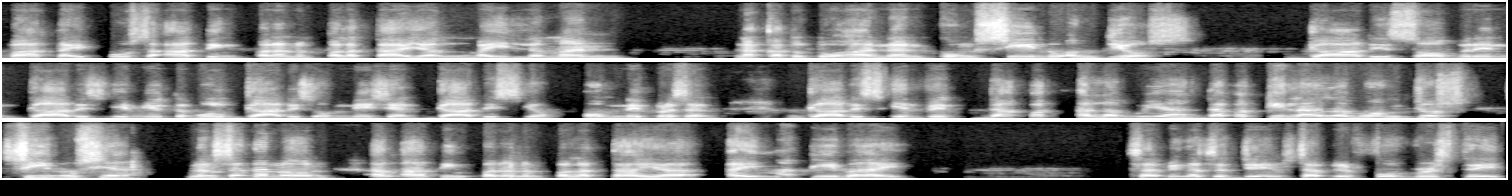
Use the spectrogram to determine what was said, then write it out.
Batay po sa ating pananampalatayang may laman na katotohanan kung sino ang Diyos God is sovereign, God is immutable, God is omniscient, God is omnipresent, God is infinite. Dapat alam mo yan. Dapat kilala mo ang Diyos. Sino siya? Nang sa ganon, ang ating pananampalataya ay matibay. Sabi nga sa James chapter 4 verse 3,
